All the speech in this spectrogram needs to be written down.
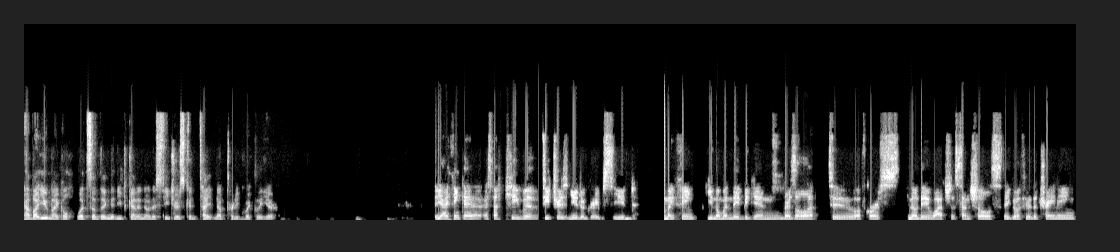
How about you, Michael? What's something that you've kind of noticed teachers could tighten up pretty quickly here? Yeah, I think uh, especially with teachers new to Grapeseed, um, I think you know when they begin, there's a lot to. Of course, you know they watch essentials, they go through the training,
